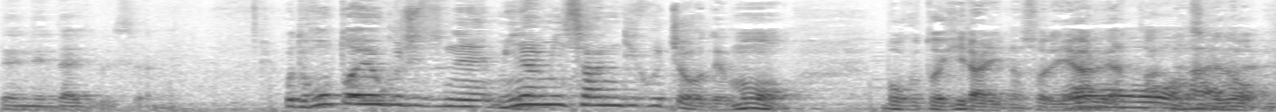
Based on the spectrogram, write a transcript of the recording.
全然大丈夫ですよねほんで本当は翌日ね南三陸町でも僕とひらりのそれやるやったんですけど、はいはい。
